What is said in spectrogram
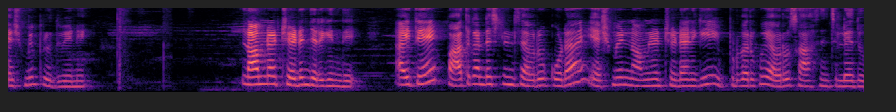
యష్మి పృథ్వీని నామినేట్ చేయడం జరిగింది. అయితే పాత కంటెస్టెంట్స్ ఎవరు కూడా యష్మిని నామినేట్ చేయడానికి ఇప్పటి వరకు ఎవరూ సాహసించలేదు.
